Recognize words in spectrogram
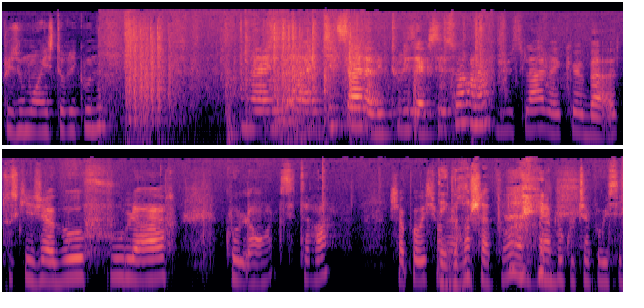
plus ou moins historique ou non. On a une, a une petite salle avec tous les accessoires là, juste là avec euh, bah, tout ce qui est jabot, foulard, collant, etc. Chapeau aussi. on Des a- grands chapeaux. il y a beaucoup de chapeaux ici.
